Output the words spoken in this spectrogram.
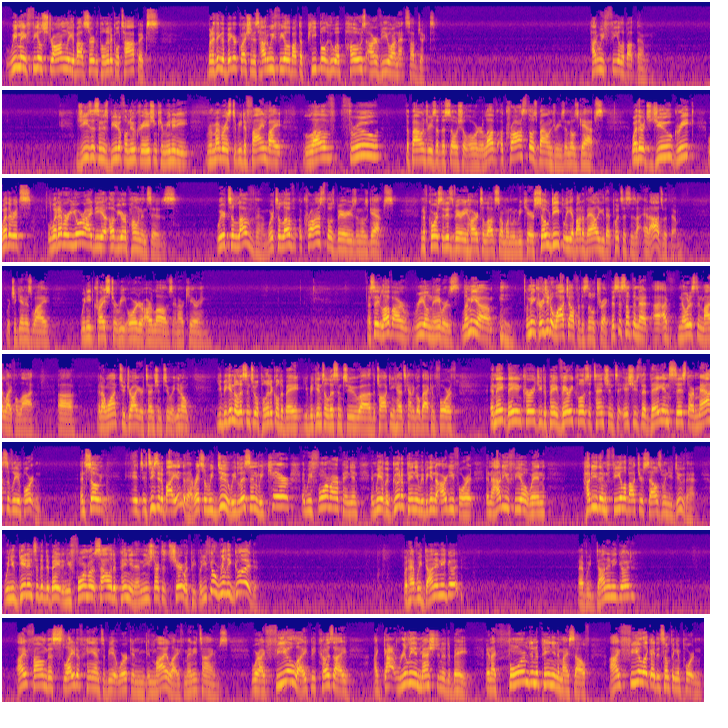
we may feel strongly about certain political topics, but I think the bigger question is how do we feel about the people who oppose our view on that subject? How do we feel about them? Jesus and his beautiful new creation community, remember, is to be defined by love through the boundaries of the social order, love across those boundaries and those gaps. Whether it's Jew, Greek, whether it's whatever your idea of your opponents is. We're to love them. We're to love across those barriers and those gaps. And of course, it is very hard to love someone when we care so deeply about a value that puts us at odds with them, which again is why we need Christ to reorder our loves and our caring. I say, love our real neighbors. Let me, uh, let me encourage you to watch out for this little trick. This is something that I've noticed in my life a lot. Uh, and I want to draw your attention to it. You know, you begin to listen to a political debate, you begin to listen to uh, the talking heads kind of go back and forth, and they, they encourage you to pay very close attention to issues that they insist are massively important. And so it, it's easy to buy into that, right? So we do. We listen, we care, and we form our opinion, and we have a good opinion. We begin to argue for it. And how do you feel when, how do you then feel about yourselves when you do that? when you get into the debate and you form a solid opinion and then you start to share it with people, you feel really good. But have we done any good? Have we done any good? I've found this sleight of hand to be at work in, in my life many times where I feel like because I, I got really enmeshed in a debate and I formed an opinion in myself, I feel like I did something important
